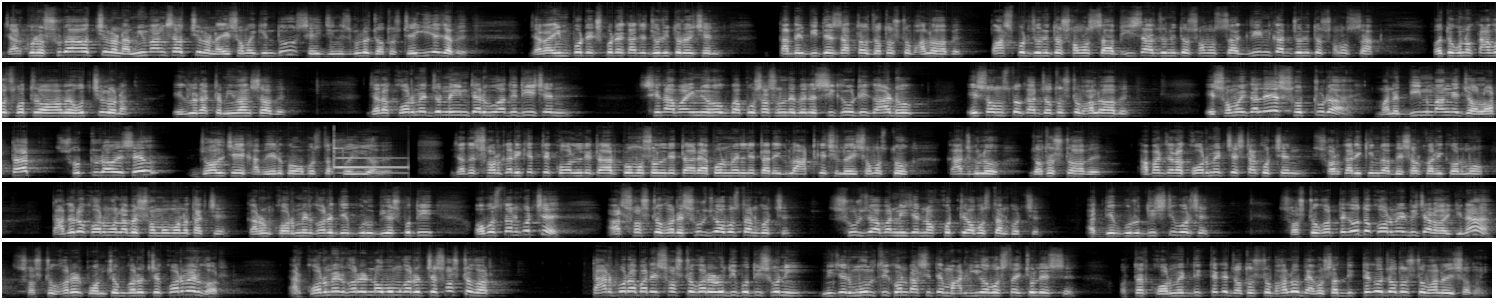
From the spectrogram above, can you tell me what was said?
যার কোনো সুরা হচ্ছিল না, মীমাংসা হচ্ছিল না এই সময় কিন্তু সেই জিনিসগুলো যথেষ্ট এগিয়ে যাবে। যারা ইম্পোর্ট এক্সপোর্টের কাজে জড়িত রয়েছেন, তাদের বিদেশ যাত্রাও যথেষ্ট ভালো হবে। পাসপোর্ট জনিত সমস্যা ভিসা জনিত সমস্যা গ্রিন কার্ড জনিত সমস্যা, হয়তো কোনো কাগজপত্র অভাবে হচ্ছিল না। এগুলোর একটা মীমাংসা হবে। যারা কর্মের জন্য ইন্টারভিউ আদি দিয়েছেন, সেনাবাহিনী হোক বা প্রশাসন লেভেলের সিকিউরিটি গার্ড হোক এই সমস্ত কাজ যথেষ্ট ভালো হবে। এ সময়কালে শত্রুরা মানে বিন মাঙে জল, অর্থাৎ শত্রুরাও এসে জল চেয়ে খাবে, এরকম অবস্থা তৈরি হবে। যাদের সরকারি ক্ষেত্রে call letter promotion letter appointment letter এগুলো আটকে ছিল, এই সমস্ত কাজগুলো যথেষ্ট হবে। আবার যারা কর্মের চেষ্টা করছেন, সরকারি কিংবা বেসরকারি কর্ম তাদেরও কর্মলাভের সম্ভাবনা থাকছে। কারণ কর্মের ঘরে দেবগুরু বৃহস্পতি অবস্থান করছে আর ষষ্ঠ ঘরে সূর্য অবস্থান করছে। সূর্য আবার নিজের নক্ষত্রে অবস্থান করছে আর দেবগুরুর দৃষ্টি পড়ছে। ষষ্ঠ ঘর থেকেও তো কর্মের বিচার হয় কি না? ষষ্ঠ ঘরের পঞ্চম ঘর হচ্ছে কর্মের ঘর আর কর্মের ঘরের নবম ঘর হচ্ছে ষষ্ঠ ঘর। তারপর আবার এই ষষ্ঠ ঘরের অধিপতি শনি নিজের মূল ত্রিকোণ রাশিতে মার্গী অবস্থায় চলে এসছে। অর্থাৎ কর্মের দিক থেকে যথেষ্ট ভালো, ব্যবসার দিক থেকেও যথেষ্ট ভালো এই সময়।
